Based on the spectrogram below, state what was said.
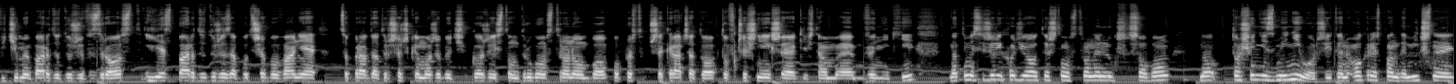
widzimy bardzo duży wzrost i jest bardzo duże zapotrzebowanie. Co prawda troszeczkę może być gorzej z tą drugą stroną, bo po prostu przekracza to, to wcześniejsze jakieś tam e, wyniki. Natomiast jeżeli chodzi o też tą stronę luksusową, no to się nie zmieniło, czyli ten okres pandemiczny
